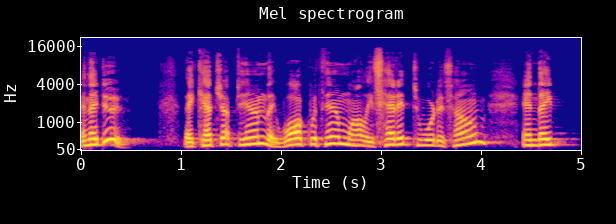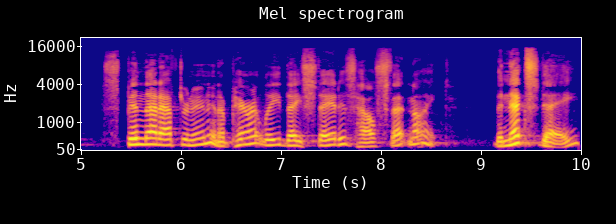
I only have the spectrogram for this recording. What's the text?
And they do. They catch up to him, they walk with him while he's headed toward his home, and they spend that afternoon, and apparently they stay at his house that night. The next day,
